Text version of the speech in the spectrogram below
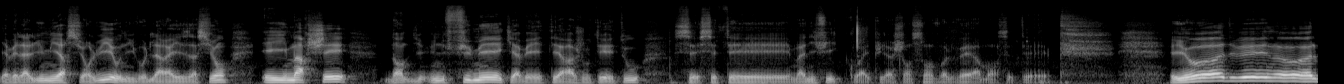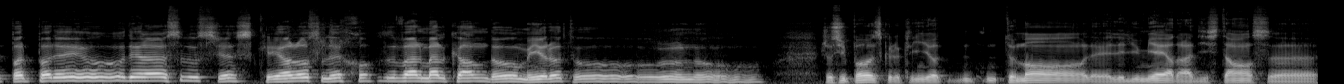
Il y avait la lumière sur lui au niveau de la réalisation, et il marchait dans une fumée qui avait été rajoutée et tout. C'était magnifique, quoi. Et puis la chanson Volver, bon, c'était. Yo advino el parpadeo de las luces que a los lejos van marcando mi retorno. Je suppose que le clignotement, les, lumières dans la distance, euh,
